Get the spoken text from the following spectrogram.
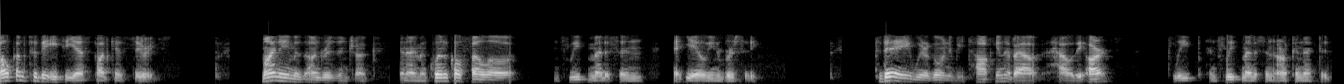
Welcome to the ATS podcast series. My name is Andrei Zinchuk, and I'm a clinical fellow in sleep medicine at Yale University. Today, we are going to be talking about how the arts, sleep, and sleep medicine are connected.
